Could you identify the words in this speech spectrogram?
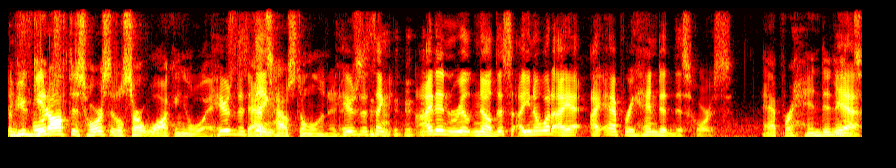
If you get off this horse, it'll start walking away. Here's the That's thing. how stolen it is. Here's the thing. I didn't really no this. You know what? I I apprehended this horse. Apprehended it? Yeah,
